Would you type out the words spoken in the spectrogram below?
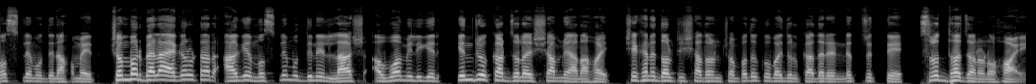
মোসলেম উদ্দিন আহমেদ। সোমবার বেলা এগারোটার আগে মুসলিম উদ্দিনের লাশ আওয়ামী লীগের কেন্দ্রীয় কার্যালয়ের সামনে আনা হয়। সেখানে দলটির সাধারণ সম্পাদক ওবায়দুল কাদারের নেতৃত্বে শ্রদ্ধা জানানো হয়।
